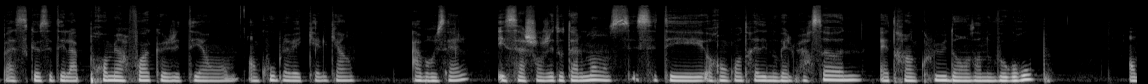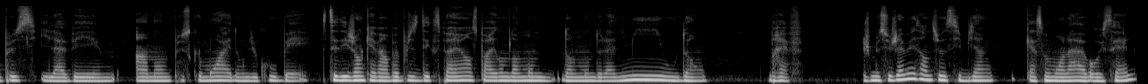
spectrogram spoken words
parce que c'était la première fois que j'étais en, couple avec quelqu'un à Bruxelles. Et ça changeait totalement. C'était rencontrer des nouvelles personnes, être inclus dans un nouveau groupe. En plus, il avait un an de plus que moi, et donc du coup, ben, c'était des gens qui avaient un peu plus d'expérience, par exemple dans le, monde, dans le monde de la nuit ou dans... Bref, je me suis jamais sentie aussi bien qu'à ce moment-là à Bruxelles.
